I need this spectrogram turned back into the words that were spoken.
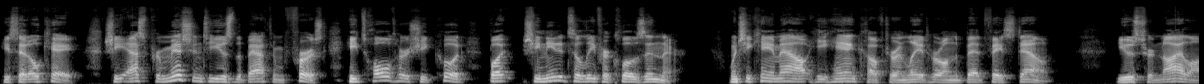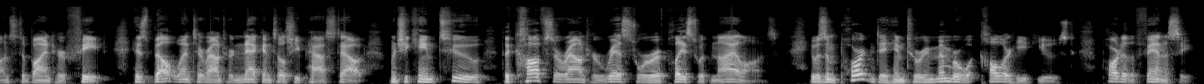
He said, okay. She asked permission to use the bathroom first. He told her she could, but she needed to leave her clothes in there. When she came out, he handcuffed her and laid her on the bed face down used her nylons to bind her feet. His belt went around her neck until she passed out. When she came to, the cuffs around her wrists were replaced with nylons. It was important to him to remember what color he'd used, part of the fantasy.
